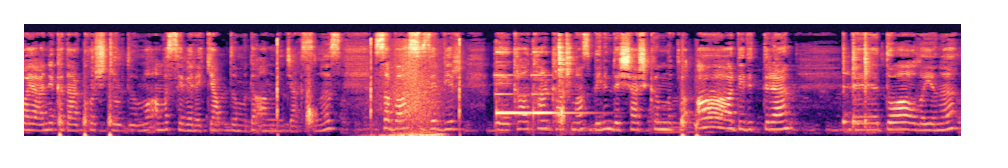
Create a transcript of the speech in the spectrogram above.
bayağı ne kadar koşturduğumu ama severek yaptığımı da anlayacaksınız. Sabah size bir e, kalkar kalkmaz benim de şaşkınlıkla aa dedirttiren e, doğa olayını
